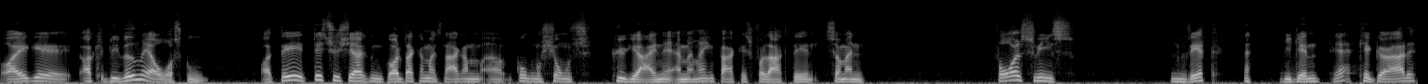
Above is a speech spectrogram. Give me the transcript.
og, ikke, øh, og kan blive ved med at overskue. Og det, det synes jeg er godt, der kan man snakke om uh, god motionshygiejne, at man rent faktisk får lagt det ind, så man forholdsvis let igen Ja. kan gøre det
